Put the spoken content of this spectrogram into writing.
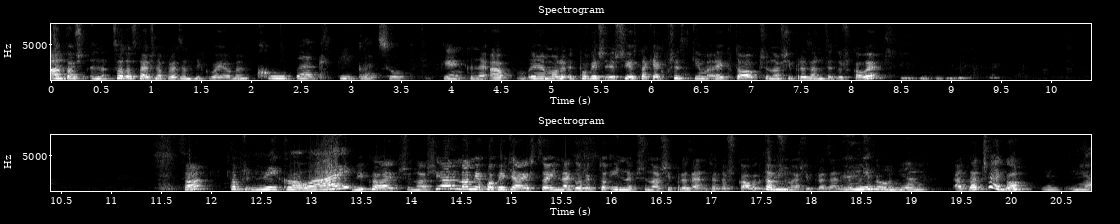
Antoś, co dostałeś na prezent mikołajowy? Kubek Pikachu. Piękny. A y, może powiesz, jeszcze jest tak jak wszystkim, y, kto przynosi prezenty do szkoły? Co? To przy... Mikołaj. Mikołaj przynosi, ale mamie powiedziałeś co innego, że kto inny przynosi prezenty do szkoły. Kto przynosi prezenty do Nie szkoły? powiem. A dlaczego? Nie. Nie,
